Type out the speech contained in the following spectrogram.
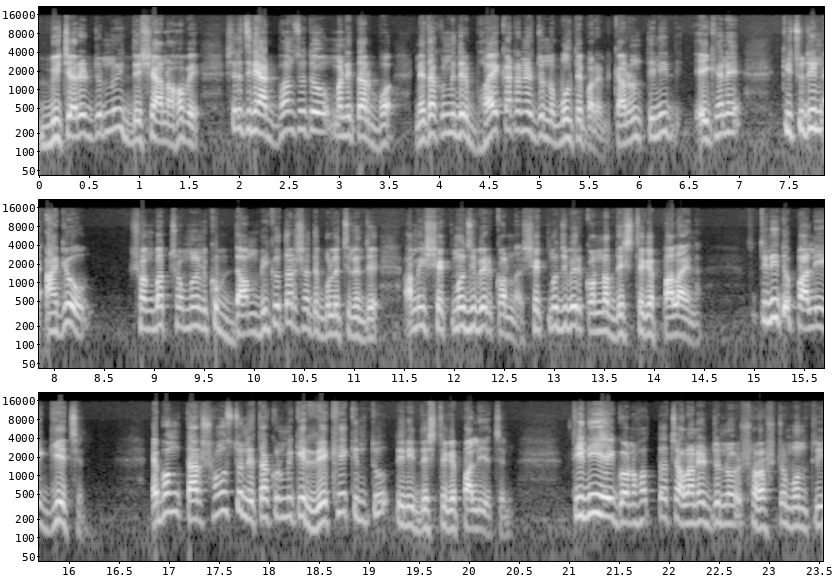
বিচারের জন্যই দেশে আনা হবে। সেটা তিনি অ্যাডভান্স হয়তো মানে তার নেতাকর্মীদের ভয় কাটানোর জন্য বলতে পারেন। কারণ তিনি এইখানে কিছুদিন আগেও সংবাদ সম্মেলনে খুব দাম্ভিকতার সাথে বলেছিলেন যে, আমি শেখ মুজিবের কন্যা, শেখ মুজিবের কন্যা দেশ থেকে পালায় না। তিনি তো পালিয়ে গিয়েছেন। এবং তার সমস্ত নেতাকর্মীকে রেখে কিন্তু তিনি দেশ থেকে পালিয়েছেন। তিনি এই গণহত্যা চালানোর জন্য স্বরাষ্ট্রমন্ত্রী,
